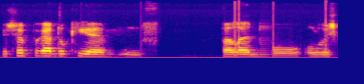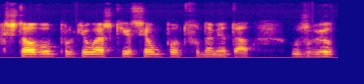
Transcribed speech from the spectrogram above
Deixa eu pegar do que ia falando o, o Luís Cristóvão, porque eu acho que esse é um ponto fundamental. Os jogadores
